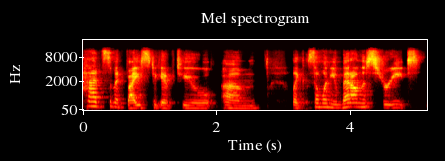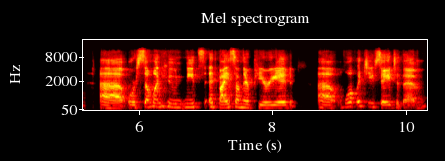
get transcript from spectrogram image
had some advice to give to um, like someone you met on the street uh, or someone who needs advice on their period, uh, what would you say to them?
